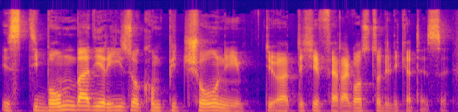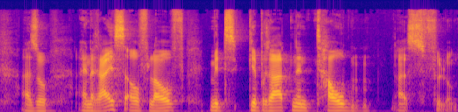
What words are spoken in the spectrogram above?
ist die Bomba di Riso con Piccioni die örtliche Ferragosto-Delikatesse. Also ein Reisauflauf mit gebratenen Tauben als Füllung.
